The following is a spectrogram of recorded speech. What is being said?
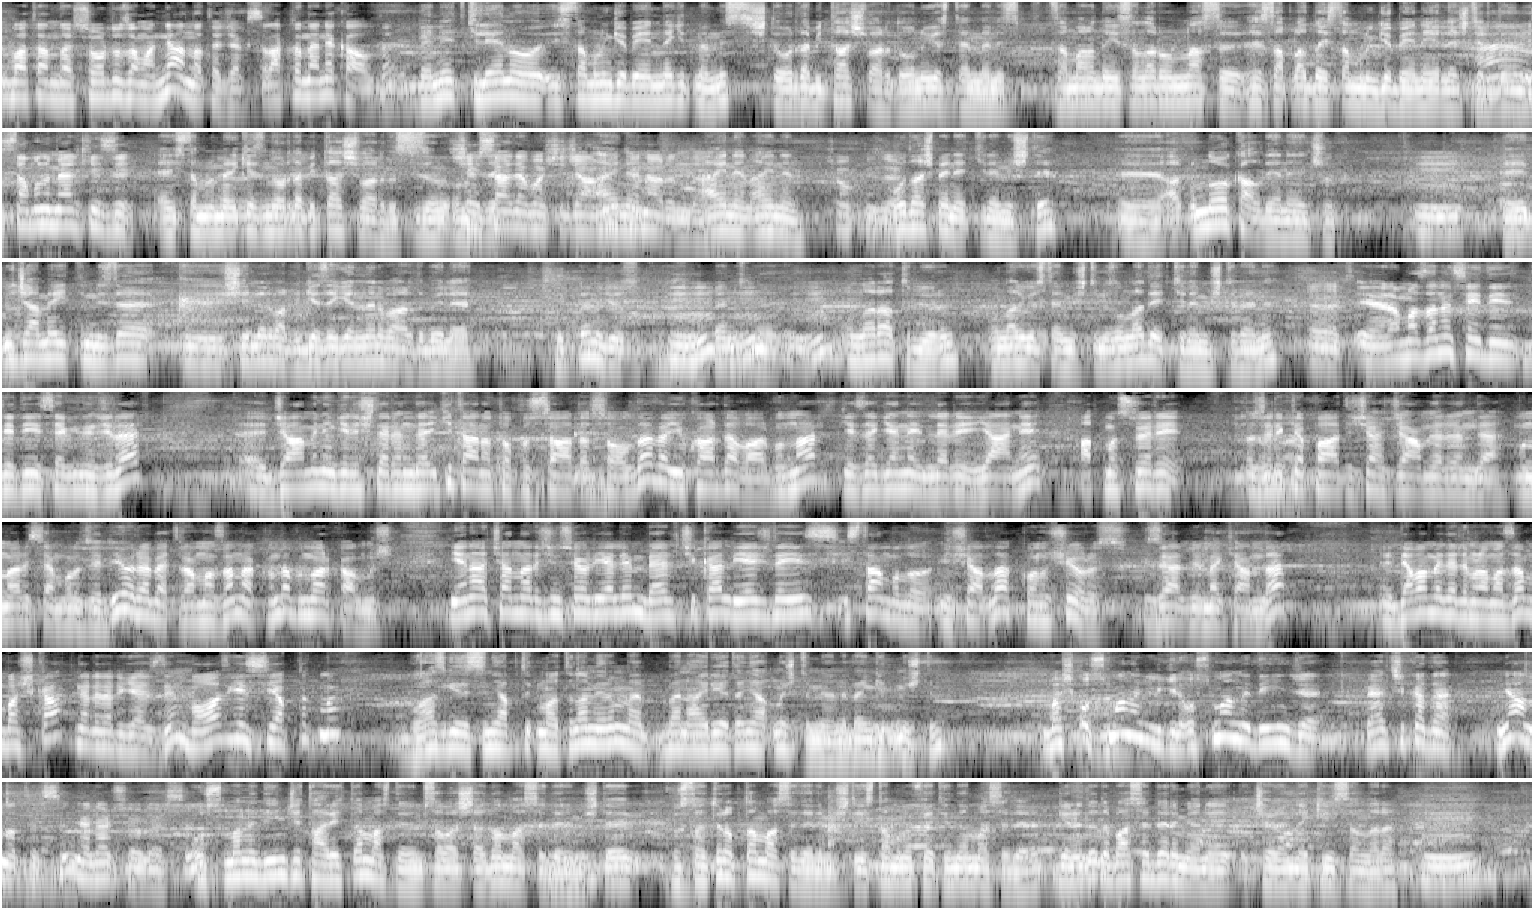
vatandaş sorduğu zaman ne anlatacaksın? Aklında ne kaldı? Beni etkileyen o İstanbul'un göbeğine gitmemiz. İşte orada bir taş vardı onu göstermeniz. Zamanında insanlar onu nasıl hesapladı da İstanbul'un göbeğine yerleştirdiğini. İstanbul'un merkezi. E, İstanbul'un merkezinde orada bir taş vardı. Siz onu, onu bize- Şehzadebaşı Camii aynen, kenarında. Aynen aynen. Çok güzel. O taş beni etkilemişti. E, aklımda o kaldı yani en çok. E, bir camiye gittiğimizde e, şeyler vardı, gezegenler vardı böyle. Hutbe mi diyorsun? Ben ismi- Onları hatırlıyorum. Onları göstermiştiniz. Onlar da etkilemişti beni. Evet, e, Ramazan'ın sevdiği, dediği sevgili dinleyiciler, e, caminin girişlerinde iki tane topuz sağda solda ve yukarıda var. Bunlar gezegenleri yani atmosferi özellikle padişah camilerinde bunları sembolize ediyor. Evet Ramazan aklında bunlar kalmış. Yeni açanlar için söyleyelim Belçika, Liège'deyiz. İstanbul'u inşallah konuşuyoruz güzel bir mekanda. E, devam edelim Ramazan. Başka nereleri gezdin? Boğaz gezisi yaptık mı? Boğaz gezisini yaptık mı hatırlamıyorum. Ben, ben ayrıyeten yapmıştım yani. Ben gitmiştim. Başka Osmanlı ile ilgili Osmanlı deyince Belçika'da ne anlatırsın, neler söylersin? Osmanlı deyince tarihten bahsedelim, savaşlardan bahsedelim işte. Konstantinop'tan bahsedelim işte, İstanbul'un fethinden bahsedelim. Genelde de bahsederim yani çevremdeki insanlara.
